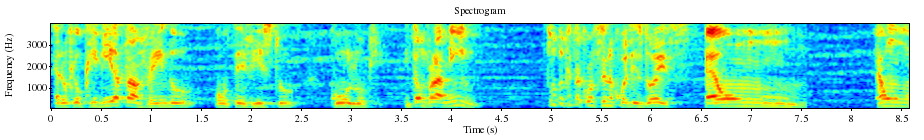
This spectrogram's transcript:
Era o que eu queria estar tá vendo ou ter visto com o Luke. Então, pra mim, tudo que tá acontecendo com eles dois é um. É, um,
